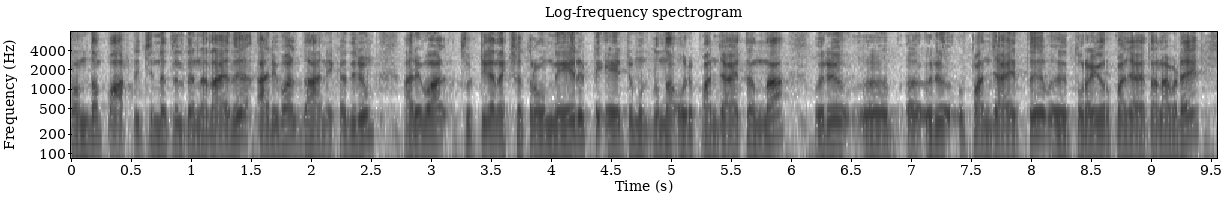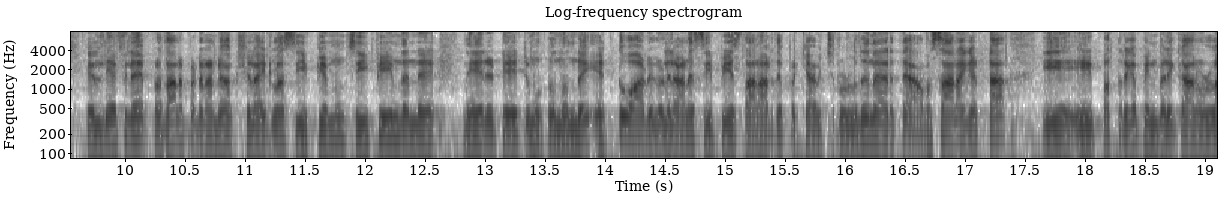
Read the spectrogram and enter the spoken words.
സ്വന്തം പാർട്ടി ചിഹ്നത്തിൽ തന്നെ അതായത് അരിവാൾ ധാന്യക്കതിരും അരിവാൾ ചുറ്റിക നക്ഷത്രവും നേരിട്ട് ഏറ്റുമുട്ടുന്ന ഒരു പഞ്ചായത്ത് എന്ന ഒരു ഒരു പഞ്ചായത്ത് തുറയൂർ പഞ്ചായത്താണ് അവിടെ. എൽ ഡി എഫിലെ പ്രധാനപ്പെട്ട രണ്ട് കക്ഷികളായിട്ടുള്ള സി പി എമ്മും സി പി ഐയും തന്നെ നേരിട്ട് ഏറ്റുമുട്ടുന്നുണ്ട്. എട്ട് വാർഡുകളിലാണ് സി പി ഐ സ്ഥാനാർത്ഥി പ്രഖ്യാപിച്ചിട്ടുള്ളത്. നേരത്തെ അവസാന ഘട്ട ഈ ഈ പത്രിക പിൻവലിക്കാനുള്ള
